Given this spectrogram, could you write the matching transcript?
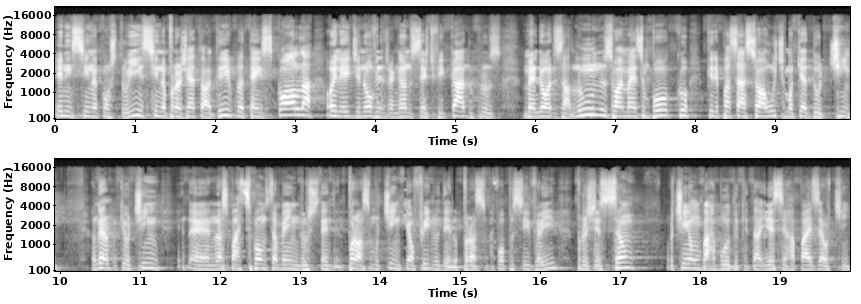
Ele ensina a construir, ensina projeto agrícola, tem escola. Olhei de novo entregando certificado para os melhores alunos. Vai mais um pouco. Queria passar só a última, que é do Tim. Agora, porque o Tim, é, nós participamos também do próximo Tim, que é o filho dele. O próximo, se for possível aí, projeção. O Tim é um barbudo que está aí. Esse rapaz é o Tim,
